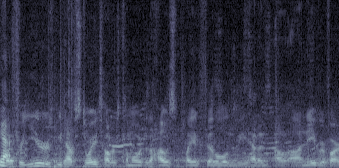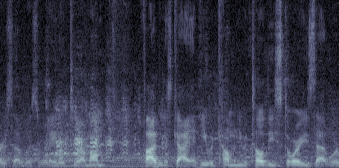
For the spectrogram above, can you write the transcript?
yeah. But for years, we'd have storytellers come over to the house and play and fiddle, and we had a, a, a neighbor of ours that was related to our mom, fabulous guy, and he would come and he would tell these stories that were.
